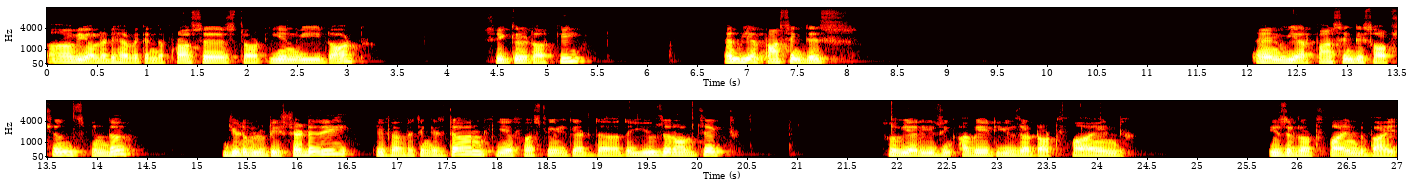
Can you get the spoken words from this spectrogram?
uh, we already have it in the process dot env dot secret or key and we are passing this. And we are passing these options in the JWT strategy. If everything is done here first we will get the the user object. So we are using await user dot find user dot find by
